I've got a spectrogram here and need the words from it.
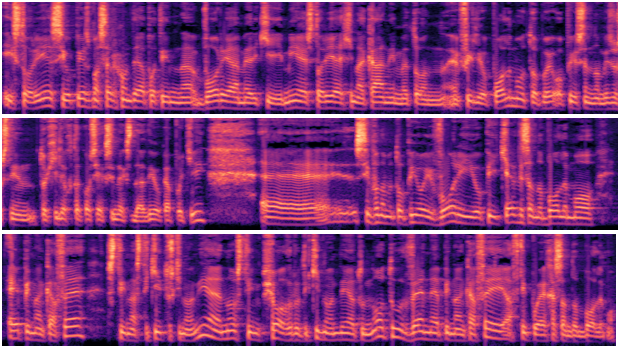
ιστορίες οι οποίες μας έρχονται από την Βόρεια Αμερική. Μία ιστορία έχει να κάνει με τον εμφύλιο πόλεμο, το οποίο είναι νομίζω στην, το 1862 κάπου εκεί, ε, σύμφωνα με το οποίο οι Βόρειοι οι οποίοι κέρδισαν τον πόλεμο έπιναν καφέ στην αστική τους κοινωνία, ενώ στην πιο αγροτική κοινωνία του Νότου δεν έπιναν καφέ αυτοί που έχασαν τον πόλεμο.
